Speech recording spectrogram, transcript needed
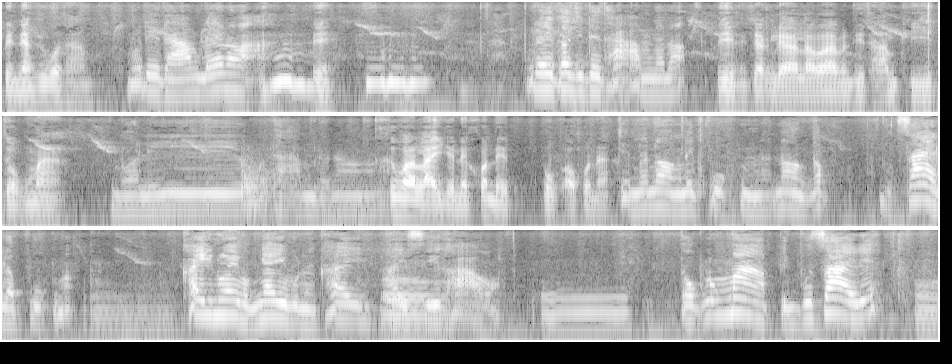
เป็นหยังคือบ่ถามไม่ได้ถามแล้วเนาะนี่ผู้ใดก็จะได้ถามแล้วเนาะนี่จักแล้วแล้วว่ามันสิถามผีตกมาบ่เลีวถามแล้วเนาะคือว่าไหลอยู่ในคนในปลุกเอาคนน่ะจนว่าน้องได้ปลุกนะน้องกับลูกชายละปลุกเนาะไข่หน่วยบักใหญ่บุญน่ะไข่ไข่สีขาวโอ้ ตกลงมาเป็นผู้ชายเด้อ๋อ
